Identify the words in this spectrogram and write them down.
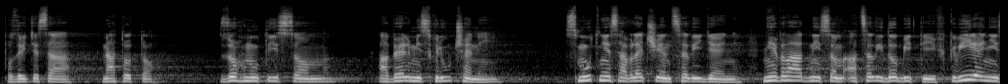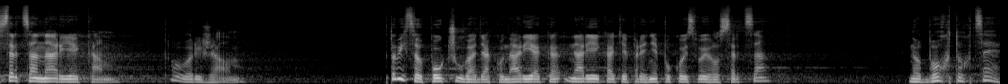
Pozrite sa na toto. Zohnutý som a veľmi skľúčený. Smutne sa vlečiem celý deň. Nevládny som a celý dobitý. V kvílení srdca nariekam hovorí žalm. Kto by chcel počúvať, ako narieka, nariekate pre nepokoj svojho srdca? No Boh to chce.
